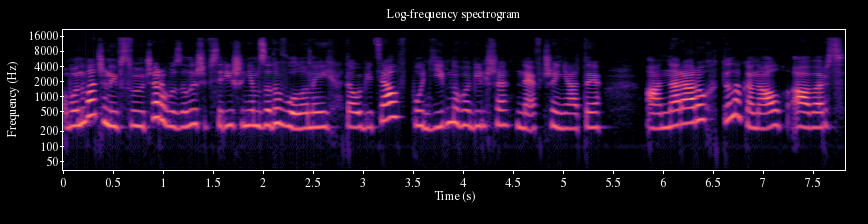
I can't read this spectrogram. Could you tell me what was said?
Обвинувачений, в свою чергу, залишився рішенням задоволений та обіцяв подібного більше не вчиняти. Анна Рарох, телеканал Аверс.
